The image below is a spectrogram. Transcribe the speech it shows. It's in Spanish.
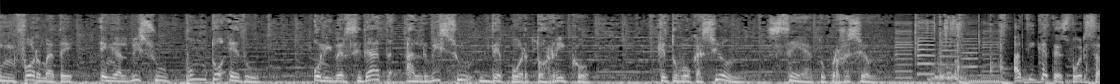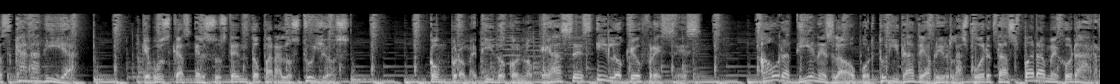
Infórmate en albisu.edu, Universidad Albisu de Puerto Rico. Que tu vocación sea tu profesión. A ti que te esfuerzas cada día, que buscas el sustento para los tuyos, comprometido con lo que haces y lo que ofreces. Ahora tienes la oportunidad de abrir las puertas para mejorar,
